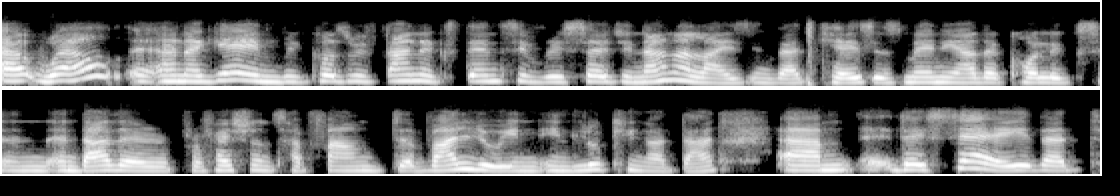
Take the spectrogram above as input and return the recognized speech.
Uh, well, and again, because we've done extensive research in analyzing that case, as many other colleagues and, and other professions have found value in, in looking at that, um, they say that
